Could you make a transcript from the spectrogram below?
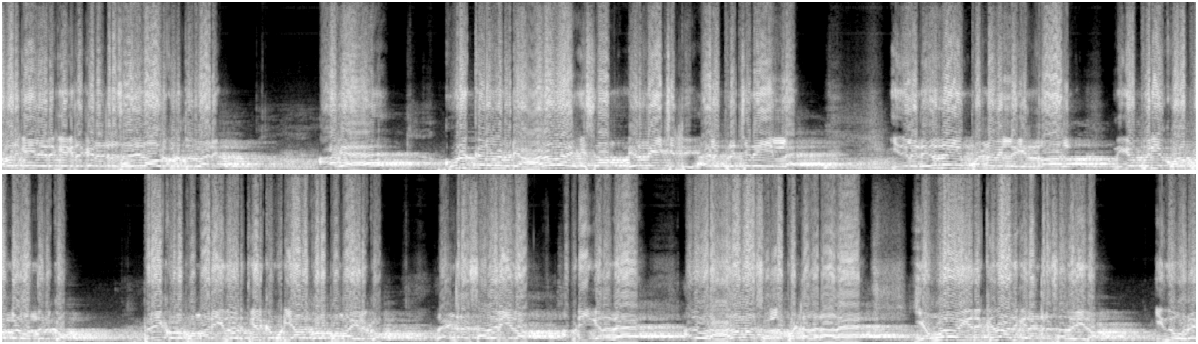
அவர் கையில இருக்கிறதுக்கு ரெண்டரை சதவீதம் அவர் கொடுத்துருவாரு. ஆக கொடுக்கிறவனுடைய அளவை இஸ்லாம் நிர்ணயிச்சிட்டு அதுல பிரச்சனையே இல்லை. இதுல நிர்ணயம் பண்ணவில்லை என்றால் மிகப்பெரிய குழப்பங்கள் வந்திருக்கும். பிறை குழப்பம் மாதிரி இது ஒரு தீர்க்க முடியாத குழப்பமா இருக்கும். ரெண்டரை சதவீதம் அப்படிங்கிறத அது ஒரு அளவா சொல்லப்பட்டதுனால எவ்வளவு இருக்குதோ அதுக்கு ரெண்டரை சதவீதம். இது ஒரு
